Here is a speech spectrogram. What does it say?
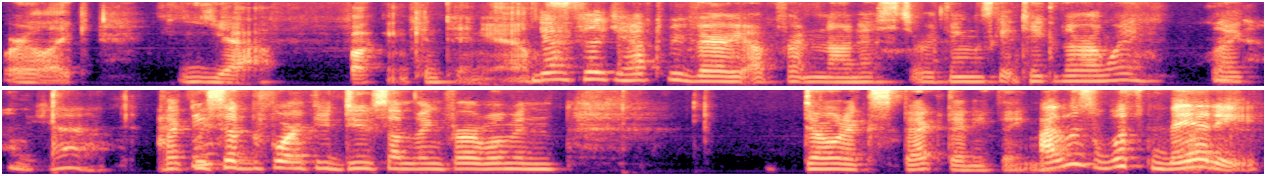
or like, yeah, fucking continue. Yeah, I feel like you have to be very upfront and honest, or things get taken the wrong way. Like, yeah. like we said before, if you do something for a woman, don't expect anything. I was with Manny.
